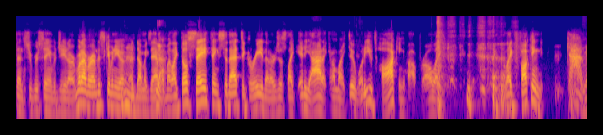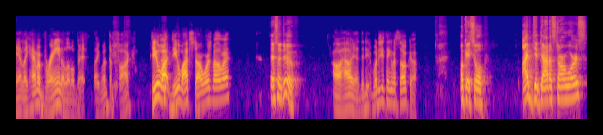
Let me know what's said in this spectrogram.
than Super Saiyan Vegeta or whatever. I'm just giving you a, a Mhm. dumb example, Yeah. but like they'll say things to that degree that are just like idiotic. And I'm like, dude, what are you talking about, bro? Like, like fucking god man like have a brain a little bit like what the fuck do you watch do you watch star wars by the way yes i do oh hell yeah did you, what did you think of ahsoka okay so i've dipped out of star wars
